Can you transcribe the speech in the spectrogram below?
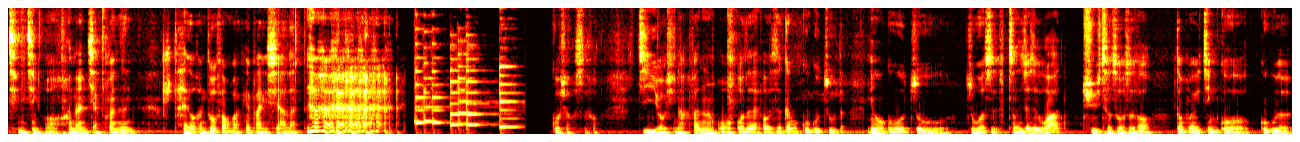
情境，哦，很难讲，反正它有很多方法可以把你吓烂。国小时候记忆犹新啊，反正我我的我是跟姑姑住的，因为我姑姑住主卧室，总之就是我要去厕所的时候，都会经过姑姑的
